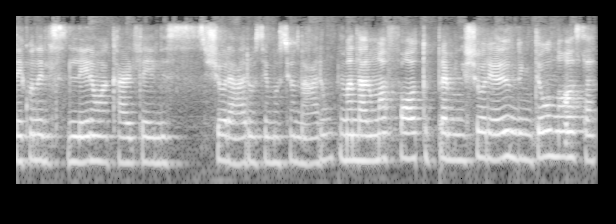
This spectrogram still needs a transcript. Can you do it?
Daí quando eles leram a carta, eles choraram, se emocionaram, mandaram uma foto para mim chorando. Então, nossa,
